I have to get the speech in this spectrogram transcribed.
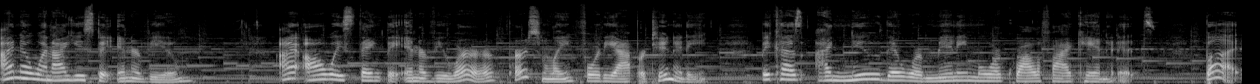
I know when I used to interview, I always thanked the interviewer personally for the opportunity because I knew there were many more qualified candidates but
